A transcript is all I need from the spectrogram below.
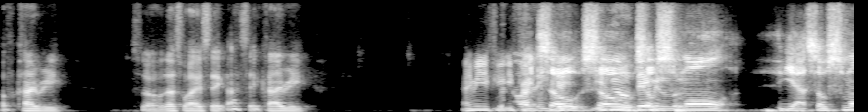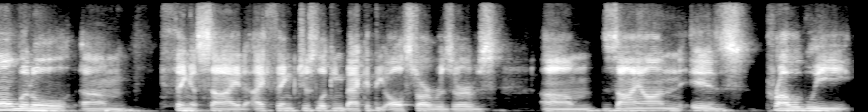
of Kyrie. So that's why I say I say Kyrie. I mean, if you if right, so so so small, yeah, so small little um, thing aside, I think just looking back at the All Star reserves, um, Zion is probably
